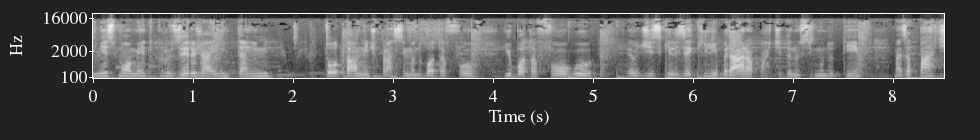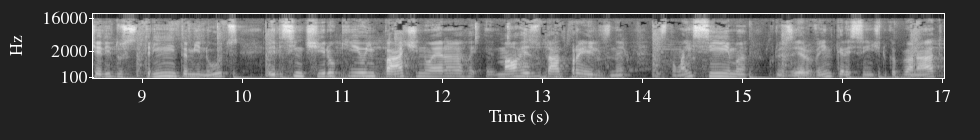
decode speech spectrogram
E nesse momento o Cruzeiro já está indo totalmente para cima do Botafogo. E o Botafogo, eu disse que eles equilibraram a partida no segundo tempo, mas a partir ali dos 30 minutos, eles sentiram que o empate não era mau resultado para eles, né? Eles estão lá em cima, Cruzeiro vem crescente no campeonato,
